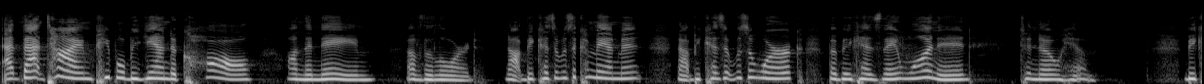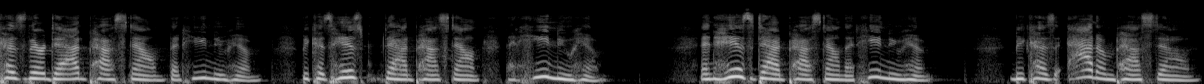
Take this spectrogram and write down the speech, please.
At that time, people began to call on the name of the Lord. Not because it was a commandment, not because it was a work, but because they wanted to know him. Because their dad passed down that he knew him. Because his dad passed down that he knew him. And his dad passed down that he knew him. Because Adam passed down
